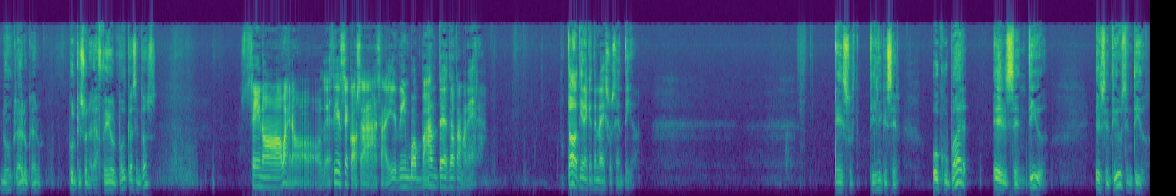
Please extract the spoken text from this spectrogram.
no claro, claro. Porque sonará feo el podcast entonces. Sino, bueno, decirse cosas ahí rimbombantes de otra manera. Todo tiene que tener su sentido. Eso tiene que ser ocupar el sentido. El sentido sentido.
